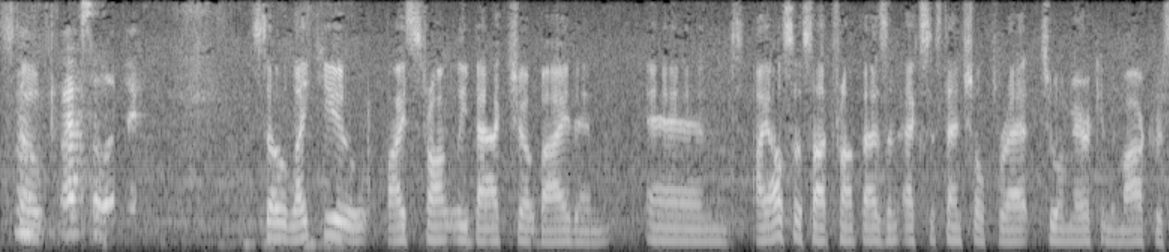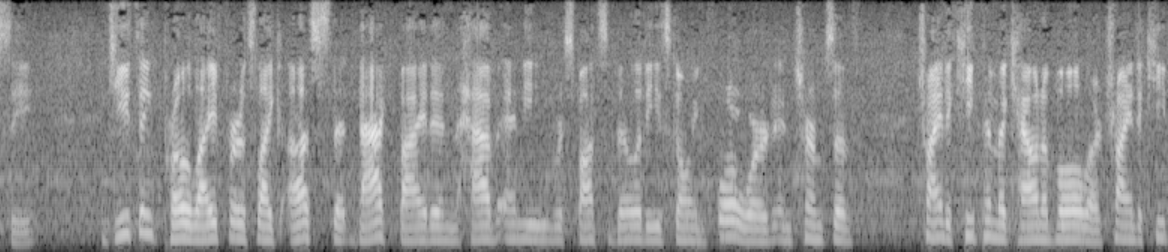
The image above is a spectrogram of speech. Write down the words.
So hmm, absolutely. So, like you, I strongly back Joe Biden, and I also saw Trump as an existential threat to American democracy. Do you think pro-lifers like us that back Biden have any responsibilities going forward in terms of trying to keep him accountable or trying to keep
